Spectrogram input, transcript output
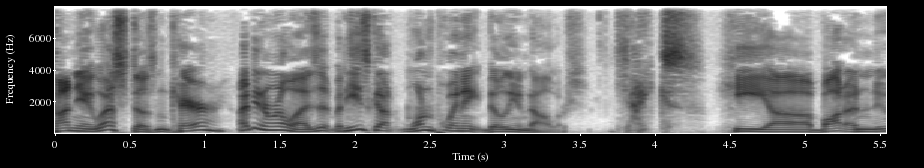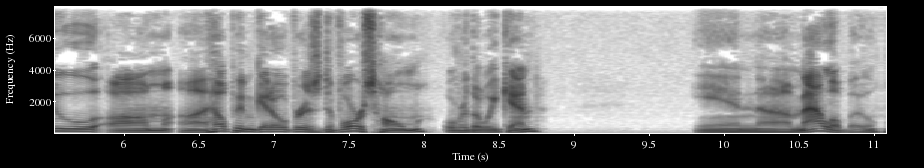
Kanye West doesn't care. I didn't realize it, but he's got $1.8 billion. Yikes. He uh, bought a new, um, uh, help him get over his divorce home over the weekend in uh, Malibu.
